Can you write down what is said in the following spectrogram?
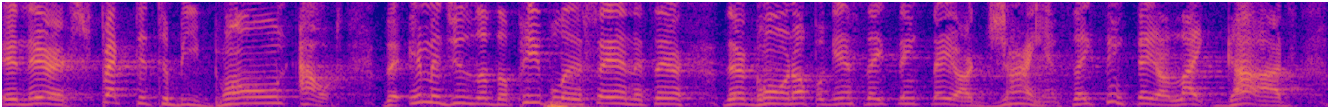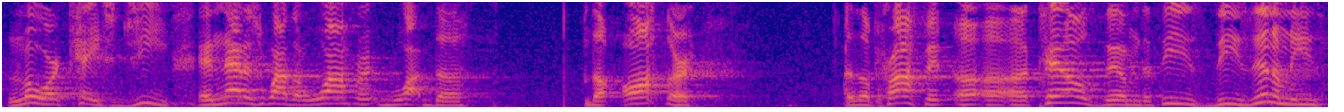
and they're expected to be blown out. The images of the people are saying that they're, they're going up against, they think they are giants. They think they are like gods, lowercase g. And that is why the, the, the author the prophet uh, uh, uh, tells them that these, these enemies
